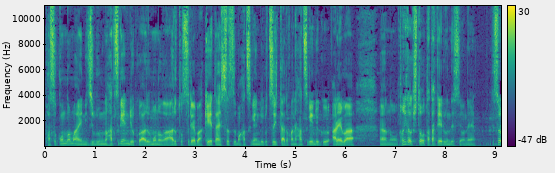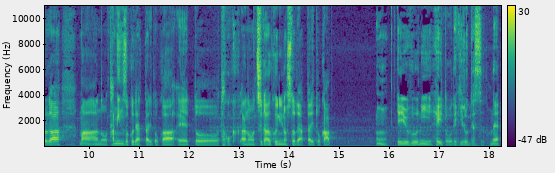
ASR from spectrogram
パソコンの前に自分の発言力あるものがあるとすれば携帯施設も発言力ツイッターとかね発言力あればあのとにかく人を叩けるんですよね。それが、まあ、あの多民族であったりとか、えー、と他国あの違う国の人であったりとかうん、っていうふうにヘイトをできるんです。で、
